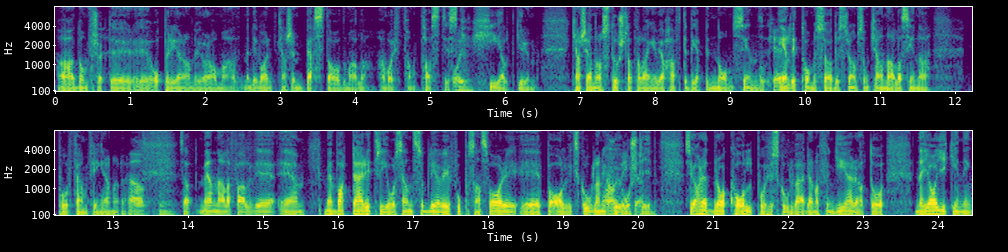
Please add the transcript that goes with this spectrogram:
Ja, de försökte eh, operera honom och göra om men det var kanske den bästa av dem alla. Han var ju fantastisk, Oj. helt grym. Kanske en av de största talanger vi har haft i BP någonsin, okay. enligt Tommy Söderström som kan alla sina på fem fingrarna där. Ja. Mm. Så att, men i alla fall, vi, eh, men vart där i tre år, sen så blev jag fotbollsansvarig eh, på Alviksskolan i Alvika. sju års tid. Så jag har ett bra koll på hur skolvärlden har fungerat och när jag gick in i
